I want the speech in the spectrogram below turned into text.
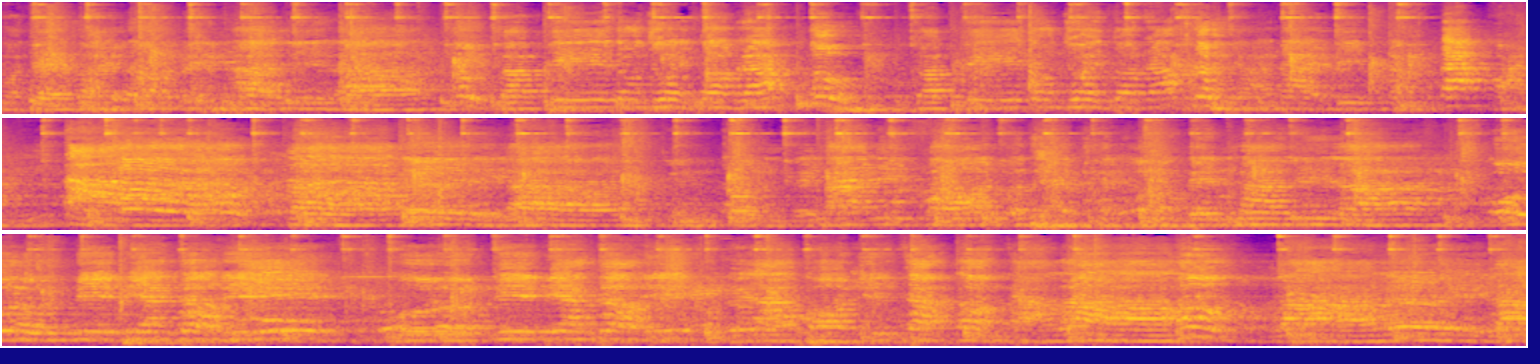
ก็แต่งไปก่อนเป็นมาลีลาแบบนี้ต้องช่วยต้อนรับเออแบบนี้ต้องช่วยต้อนรับอย่าได้รีบกับตาขวัญตา งเจ้าดีเวลาพอดีจะต้องกาลาเฮ้ลาเลยลา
